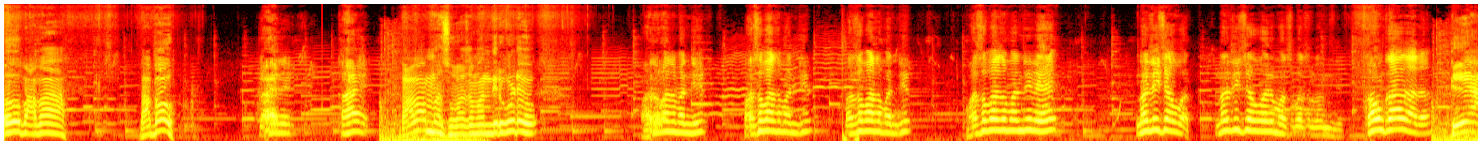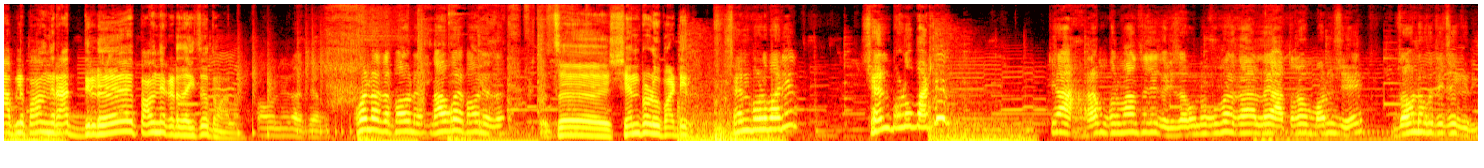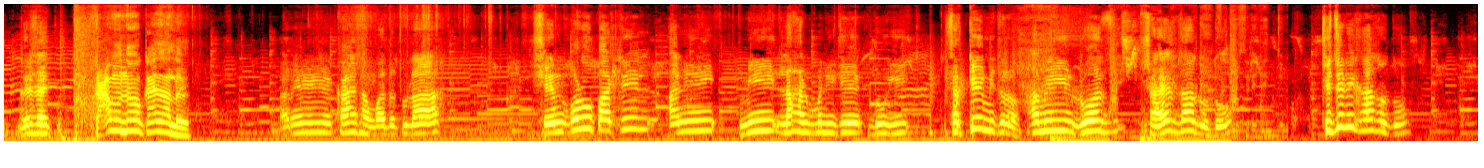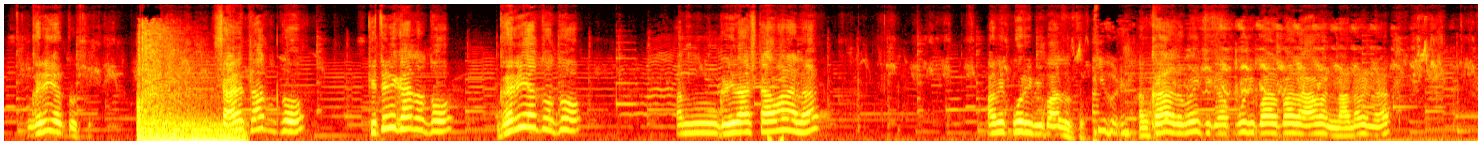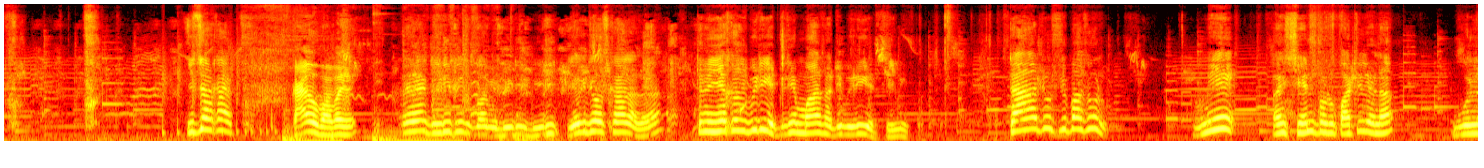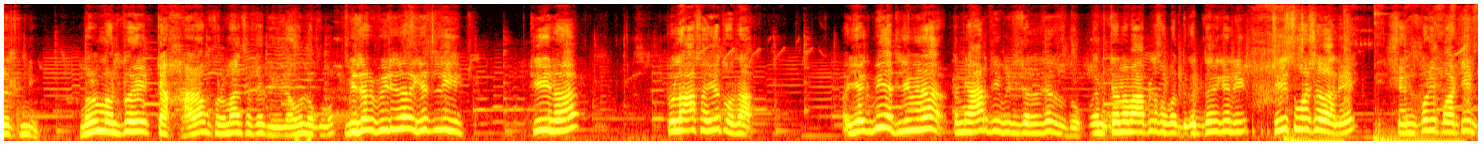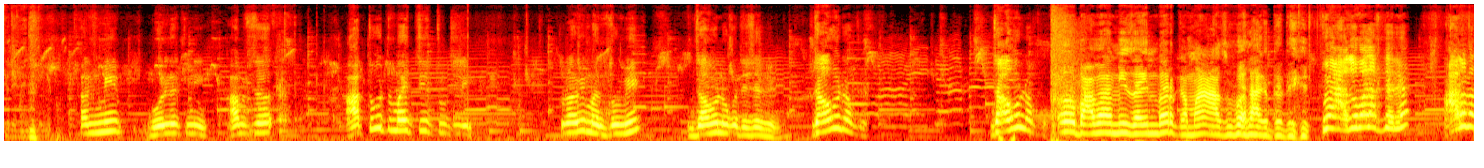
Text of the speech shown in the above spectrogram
ओ बाबा बाबा. काय रे? काय? बाबा म्हसोबाचं मंदिर कुठे हो? म्हसोबाचं मंदिर? म्हसोबाचं मंदिर? म्हसोबाचं मंदिर? म्हसोबाचं मंदिर आहे नदीच्या वर. नदीच्या वर आहे म्हसोबाचं मंदिर. काहून काय झालं? ते आपले पाहुणे रात दीड पाहुण्याकडे जायचं होतं मला. पाहुणे राहते कोण राहतं पाहुणे? नाव काय पाहुण्याचं? त्याचं शेणफळू पाटील. शेणफोडू पाटील? शेणफोडू पाटील? त्या हरामखोर माणसाच्या घरी जाऊ नको बरं का. लय आतराव माणूस आहे. जाऊ नको त्याच्या घरी. घरी जायचं का म्हणू काय झालं? अरे काय सांगू आता तुला? शेणपडू पाटील आणि मी लहानपणीचे दोघी सख्खे मित्र आम्ही रोज शाळेत जात होतो. खिचडी खात होतो. घरी येत होतो. शाळेत जात होतो. खिचडी खात होतो. घरी येत होतो. आणि घरी लास्ट आम्हाला ना आम्ही पोरी बी पाहत होतो. आणि काय झालं माहिती का? पोरी पाळ पाळ आम्हाला नादावे ना विचार काय? काय हो बाबा हे? ए बिडी पित होतो आम्ही बिडी बिडी. एक दिवस काय झालं त्याने एकच बिडी घेतली माझ्यासाठी बिडी घेतली मी त्या दिवशीपासून मी आणि शेण पडू पाटील आहे ना बोलत नाही. म्हणून म्हणतोय त्या हारामखोर माणसाच्या घरी जाऊ नको. मी जर बिडी जर घेतली की ना तुला असा येत होता. एक बी घेतली मी ना तर मी अर्धी त्याला देत होतो. पण त्यानं मग आपल्यासोबत गद्दारी केली. तीस वर्ष झाले शेणपडी पाटील. आणि मी बोलत नाही. आमचं आतूच माहिती तुटली. तुला मी म्हणतो मी जाऊ नको त्याच्या घरी. जाऊ नको. जाऊ नको. ओ बाबा मी जाईन बर का? मा आजोबा लागत ते. तू आजोबा लागते रे. आजोबा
